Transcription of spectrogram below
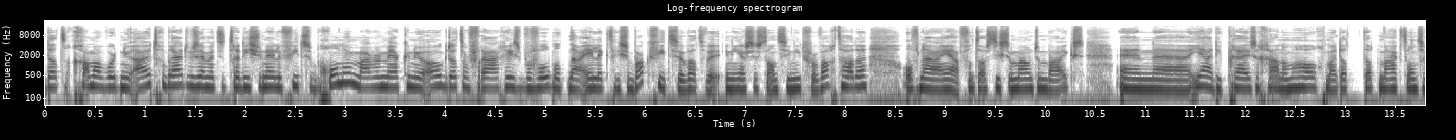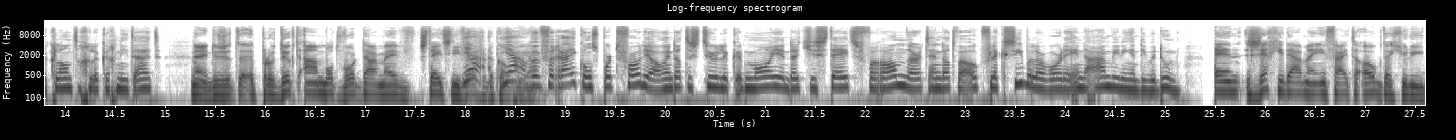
dat gamma wordt nu uitgebreid. We zijn met de traditionele fietsen begonnen, maar we merken nu ook dat er vraag is bijvoorbeeld naar elektrische bakfietsen, wat we in eerste instantie niet verwacht hadden. Of naar ja, fantastische mountainbikes. En uh, ja, die prijzen gaan omhoog, maar dat, dat maakt onze klanten gelukkig niet uit. Nee, dus het productaanbod wordt daarmee steeds diverser ja, de komende Ja, we verrijken ons portfolio. En dat is natuurlijk het mooie dat je steeds verandert en dat we ook flexibeler worden in de aanbiedingen die we doen. En zeg je daarmee in feite ook dat jullie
